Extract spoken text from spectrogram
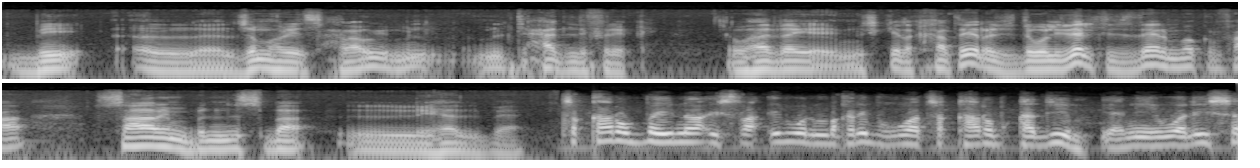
بالجمهورية الصحراوية من الاتحاد الإفريقي. وهذا مشكلة خطيرة جدا. ولذلك الجزائر موقفها صارم بالنسبة لهذا الباب التقارب بين إسرائيل والمغرب هو تقارب قديم. يعني هو ليس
